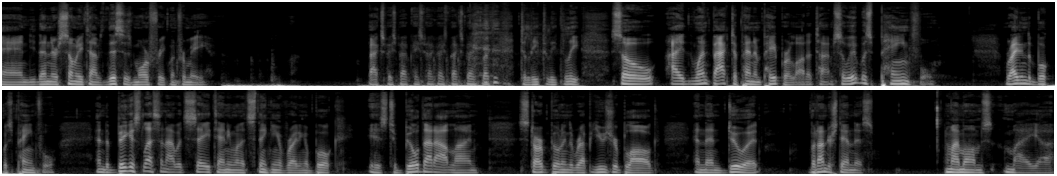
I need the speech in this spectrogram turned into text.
and then there's so many times, this is more frequent for me. Backspace, backspace, backspace, backspace, backspace, delete, delete, delete. So I went back to pen and paper a lot of times. So it was painful. Writing the book was painful. And the biggest lesson I would say to anyone that's thinking of writing a book is to build that outline, start building the rep, use your blog, and then do it. But understand this my mom's my uh,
